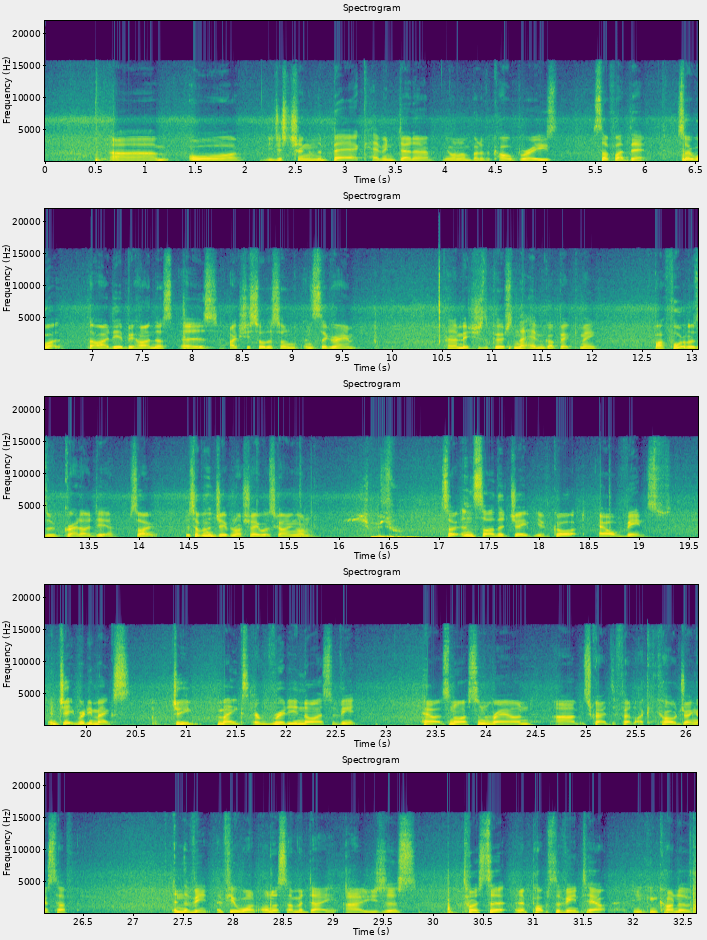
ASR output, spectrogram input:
Um, or you're just chilling in the back, having dinner, you want a bit of a cold breeze, stuff like that. So what the idea behind this is, I actually saw this on Instagram, and I messaged the person, they haven't got back to me, but I thought it was a great idea. So, let's open the Jeep and I'll show you what's going on. So inside the Jeep you've got our vents. And Jeep really makes Jeep makes a really nice vent. How it's nice and round, um, it's great to fit like a cold drink and stuff in the vent if you want on a summer day. Uh, you just twist it and it pops the vent out. You can kind of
